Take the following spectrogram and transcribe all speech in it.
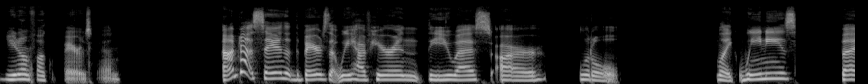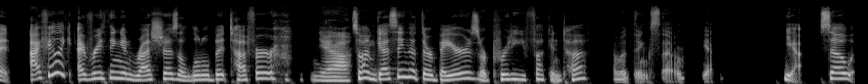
you don't fuck with bears, man. I'm not saying that the bears that we have here in the US are little like weenies, but I feel like everything in Russia is a little bit tougher. Yeah. So I'm guessing that their bears are pretty fucking tough. I would think so. Yeah. Yeah. So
